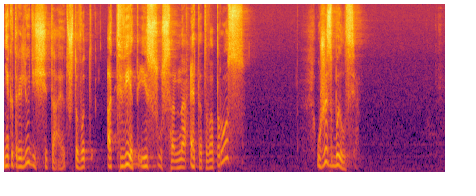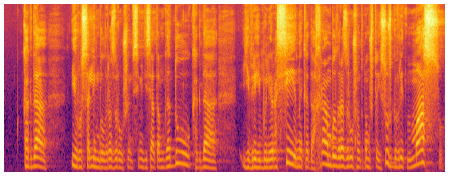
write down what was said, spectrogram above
Некоторые люди считают, что вот ответ Иисуса на этот вопрос уже сбылся. Когда Иерусалим был разрушен в 70 году, когда евреи были рассеяны, когда храм был разрушен, потому что Иисус говорит массу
